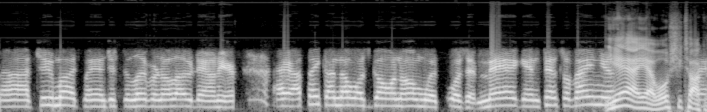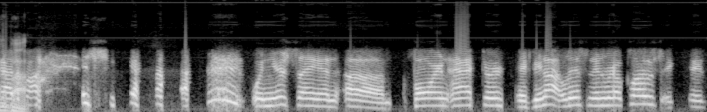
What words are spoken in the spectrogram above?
Uh, too much, man. Just delivering a load down here. Hey, I think I know what's going on with was it Meg in Pennsylvania? Yeah, yeah. What was she talking about? when you're saying uh, foreign actor, if you're not listening real close, it, it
